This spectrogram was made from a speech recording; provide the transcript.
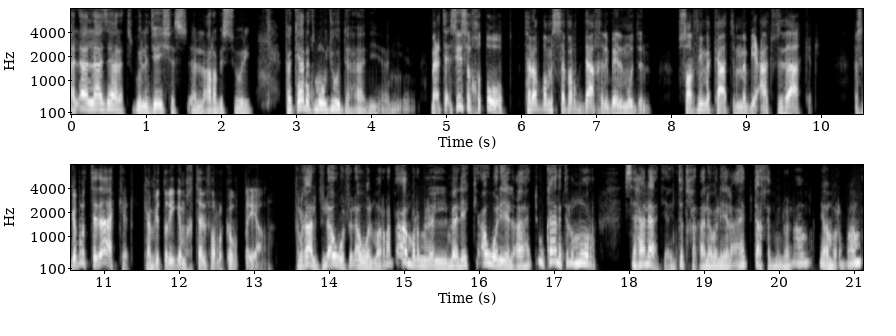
الآن لا زالت تقول الجيش العربي السوري. فكانت موجودة هذه يعني. مع تأسيس الخطوط تنظم السفر الداخلي بين المدن وصار في مكاتب مبيعات وتذاكر. بس قبل التذاكر كان في طريقة مختلفة لركوب الطيارة. في الغالب في الأول في الأول مرة بامر من الملك أو ولي العهد وكانت الأمور سهالات يعني تدخل على ولي العهد وتأخذ منه الأمر يامر بأمر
